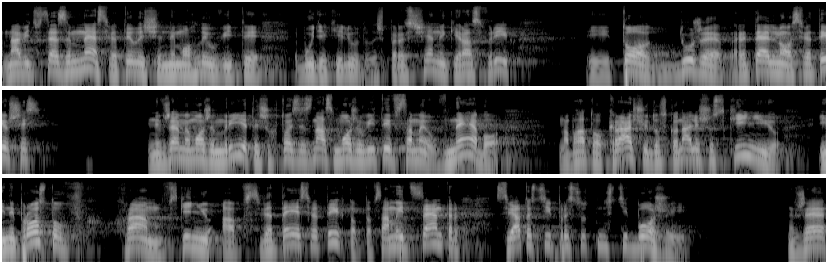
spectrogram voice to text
навіть в це земне святилище не могли увійти будь-які люди. Лише пересвященники раз в рік, і то дуже ретельно освятившись. І невже ми можемо мріяти, що хтось із нас може увійти в саме в небо, набагато кращу, досконалішу скинію, і не просто в храм, в скинію, а в святе святих, тобто в самий центр святості і присутності Божої. Невже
